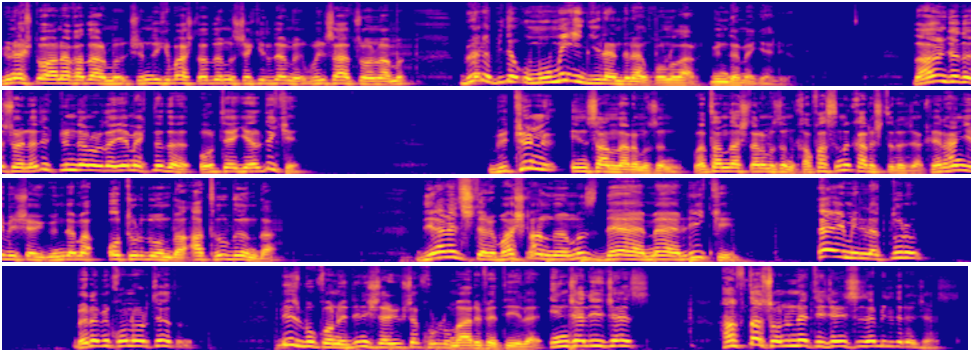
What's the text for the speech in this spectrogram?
Güneş doğana kadar mı? Şimdiki başladığımız şekilde mi? Bir saat sonra mı? Böyle bir de umumi ilgilendiren konular gündeme geliyor. Daha önce de söyledik. Dünden orada yemekte de ortaya geldi ki bütün insanlarımızın, vatandaşlarımızın kafasını karıştıracak herhangi bir şey gündeme oturduğunda, atıldığında Diyanet İşleri Başkanlığımız demeli ki ey millet durun. Böyle bir konu ortaya atın. Biz bu konuyu Din İşleri Yüksek Kurulu marifetiyle inceleyeceğiz. Hafta sonu neticeyi size bildireceğiz.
